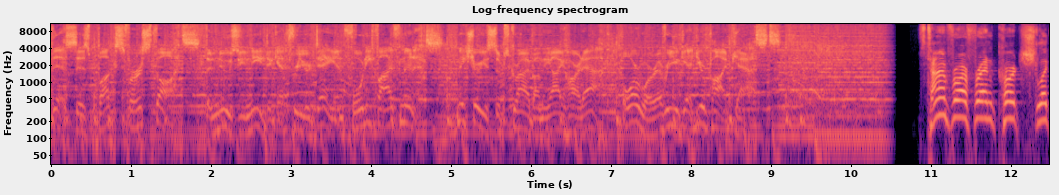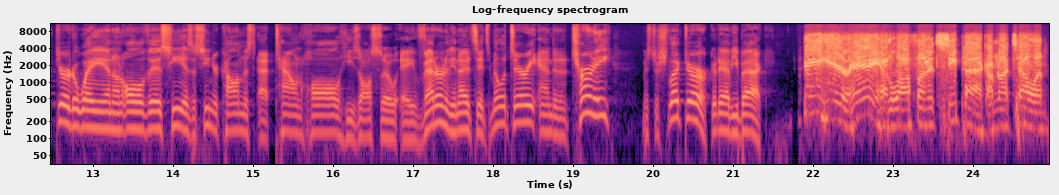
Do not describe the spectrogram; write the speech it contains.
This is Buck's First Thoughts, the news you need to get through your day in 45 minutes. Make sure you subscribe on the iHeart app or wherever you get your podcasts. It's time for our friend Kurt Schlichter to weigh in on all of this. He is a senior columnist at Town Hall. He's also a veteran of the United States military and an attorney. Mr. Schlichter, good to have you back. Be here. Hey, had a lot of fun at CPAC. I'm not telling.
